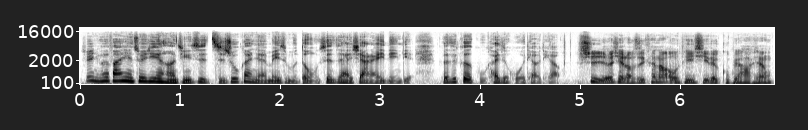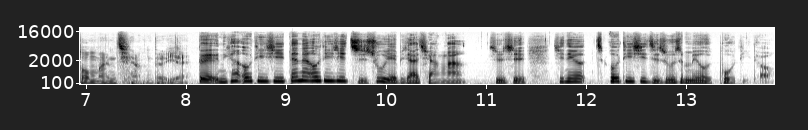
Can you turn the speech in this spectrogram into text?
所以你会发现，最近的行情是指数看起来没什么动，甚至还下来一点点，可是个股开始活跳跳。是，而且老师看到 OTC 的股票好像都蛮强的耶。对，你看 OTC，单单 OTC 指数也比较强啊，是不是？今天 OTC 指数是没有破底的哦，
